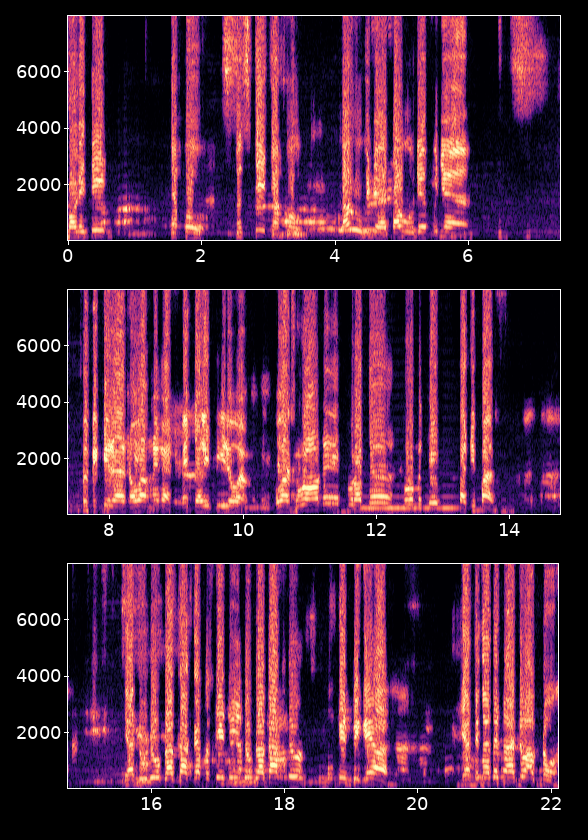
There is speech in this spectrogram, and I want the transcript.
politik campur. Masjid campur. Baru kita tahu dia punya pemikiran orang ni kan. Mentaliti dia orang. Orang surau ni purata, masjid parti pas. Yang duduk belakang kan masjid tu, yang duduk belakang tu mungkin PKR. Yang tengah-tengah tu UMNO.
